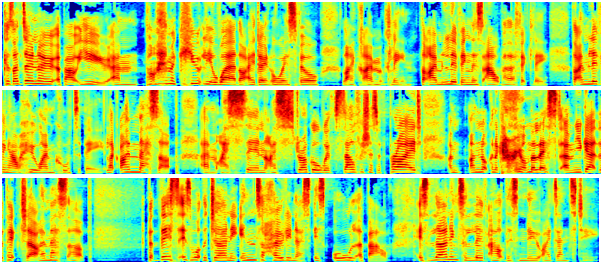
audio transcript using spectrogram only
Because I don't know about you, um, but I'm acutely aware that I don't always feel like I'm clean, that I'm living this out perfectly, that I'm living out who I'm called to be. Like I mess up, um, I sin, I struggle with selfishness, with pride. I'm, I'm not going to carry on the list. Um, you get the picture. I mess up. But this is what the journey into holiness is all about. It's learning to live out this new identity.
